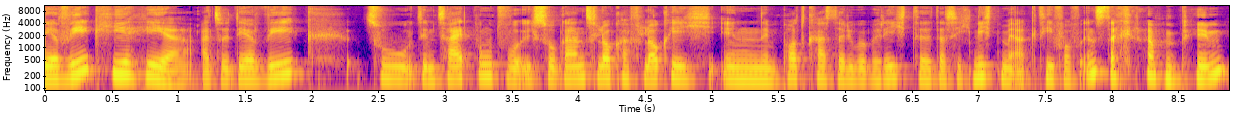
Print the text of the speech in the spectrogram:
Der Weg hierher, also der Weg zu dem Zeitpunkt, wo ich so ganz locker flockig in dem Podcast darüber berichte, dass ich nicht mehr aktiv auf Instagram bin.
